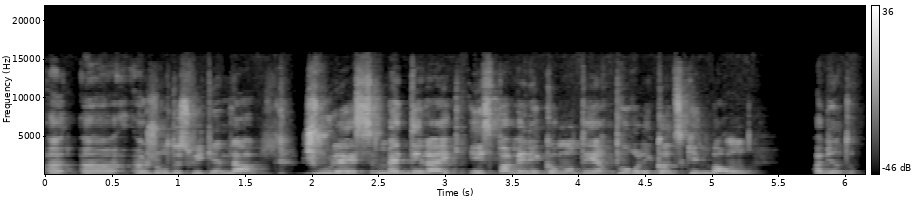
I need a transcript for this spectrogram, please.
un, jour de ce week-end là. Je vous laisse mettre des likes et spammer les commentaires pour les codes Skin Baron. A bientôt.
